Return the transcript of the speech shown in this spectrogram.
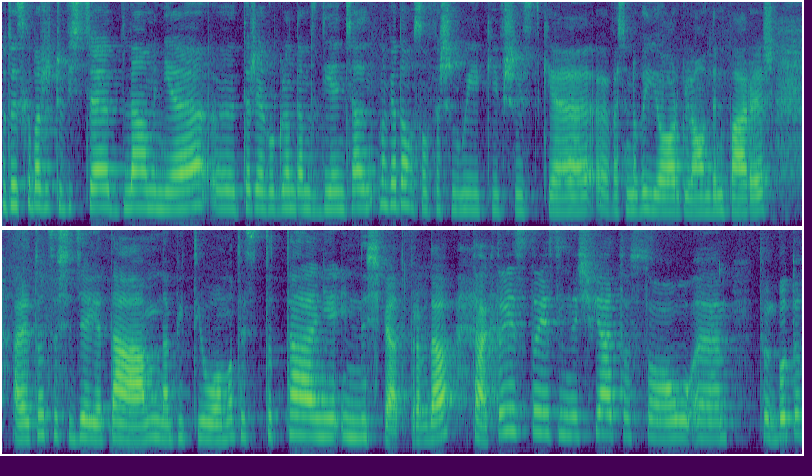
No to jest chyba rzeczywiście dla mnie, y, też jak oglądam zdjęcia, no wiadomo są Fashion Weeki wszystkie, y, właśnie Nowy Jork, Londyn, Paryż, ale to co się dzieje tam na Pitti Uomo to jest totalnie inny świat, prawda? Tak, to jest, to jest inny świat, to są... To, bo to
